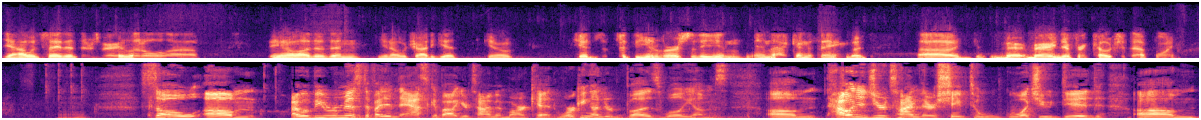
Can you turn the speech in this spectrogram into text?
yeah, I would say that there's very little, uh, you know, other than you know, we try to get you know kids at the university and and that kind of thing, but uh, very very different coach at that point. So, um, I would be remiss if I didn't ask about your time at Marquette, working under Buzz Williams. Um, how did your time there shape to what you did um,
